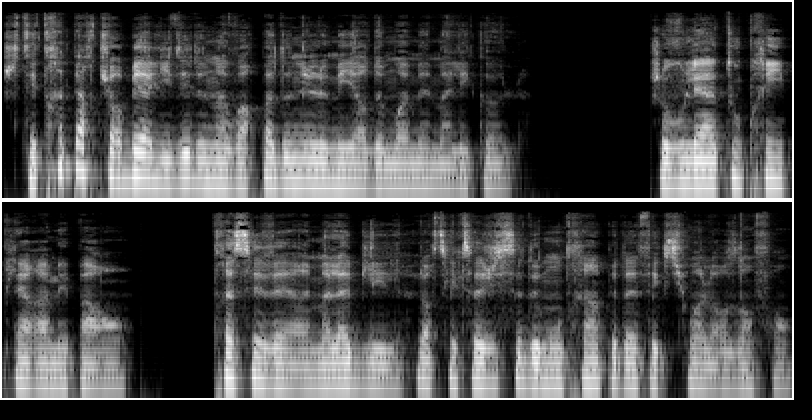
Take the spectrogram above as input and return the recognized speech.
J'étais très perturbée à l'idée de n'avoir pas donné le meilleur de moi-même à l'école. Je voulais à tout prix plaire à mes parents, très sévères et malhabiles lorsqu'il s'agissait de montrer un peu d'affection à leurs enfants.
